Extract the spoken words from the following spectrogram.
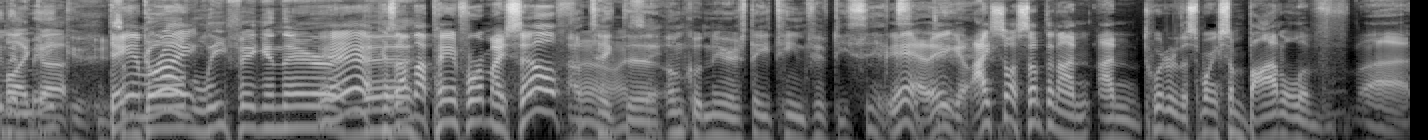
some like uh, maker. some gold right. leafing in there. yeah, because uh, I'm not paying for it myself. I'll Oh, take I the. Uncle Nearest 1856. Yeah, there you go. I saw something on on Twitter this morning. Some bottle of uh,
